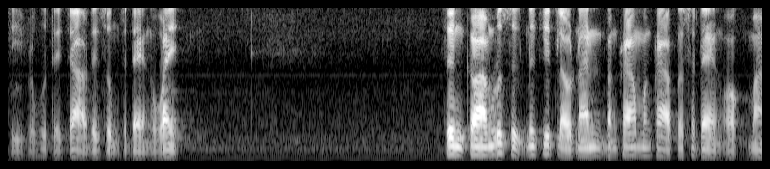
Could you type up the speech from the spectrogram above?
ที่พระพุทธเจ้าได้ทรงแสดงเอาไว้ ซึ่งความรู้สึกนึกคิดเหล่านั้น บางครั้งบางคราวก็แสดงออกมา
